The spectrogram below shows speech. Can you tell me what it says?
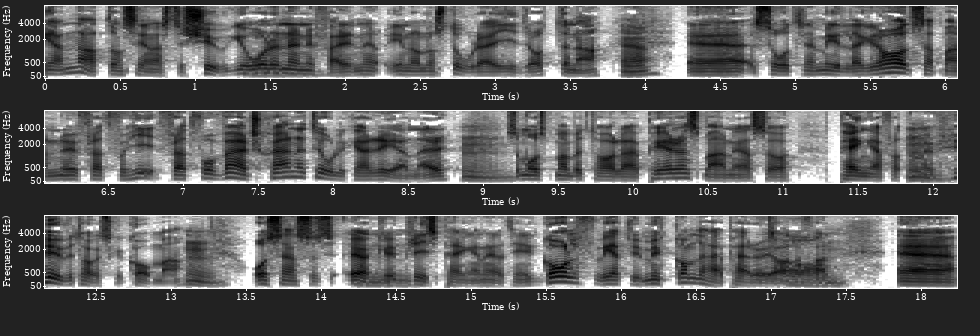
Enat de senaste 20 åren mm. ungefär inom de stora idrotterna ja. eh, så till en milda grad så att man nu för att få, hit, för att få världsstjärnor till olika arenor mm. så måste man betala appearance money, alltså pengar för att mm. de överhuvudtaget ska komma. Mm. Och sen så ökar ju mm. prispengarna hela tiden. Golf vet vi mycket om det här, Per och jag i alla fall. Eh,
